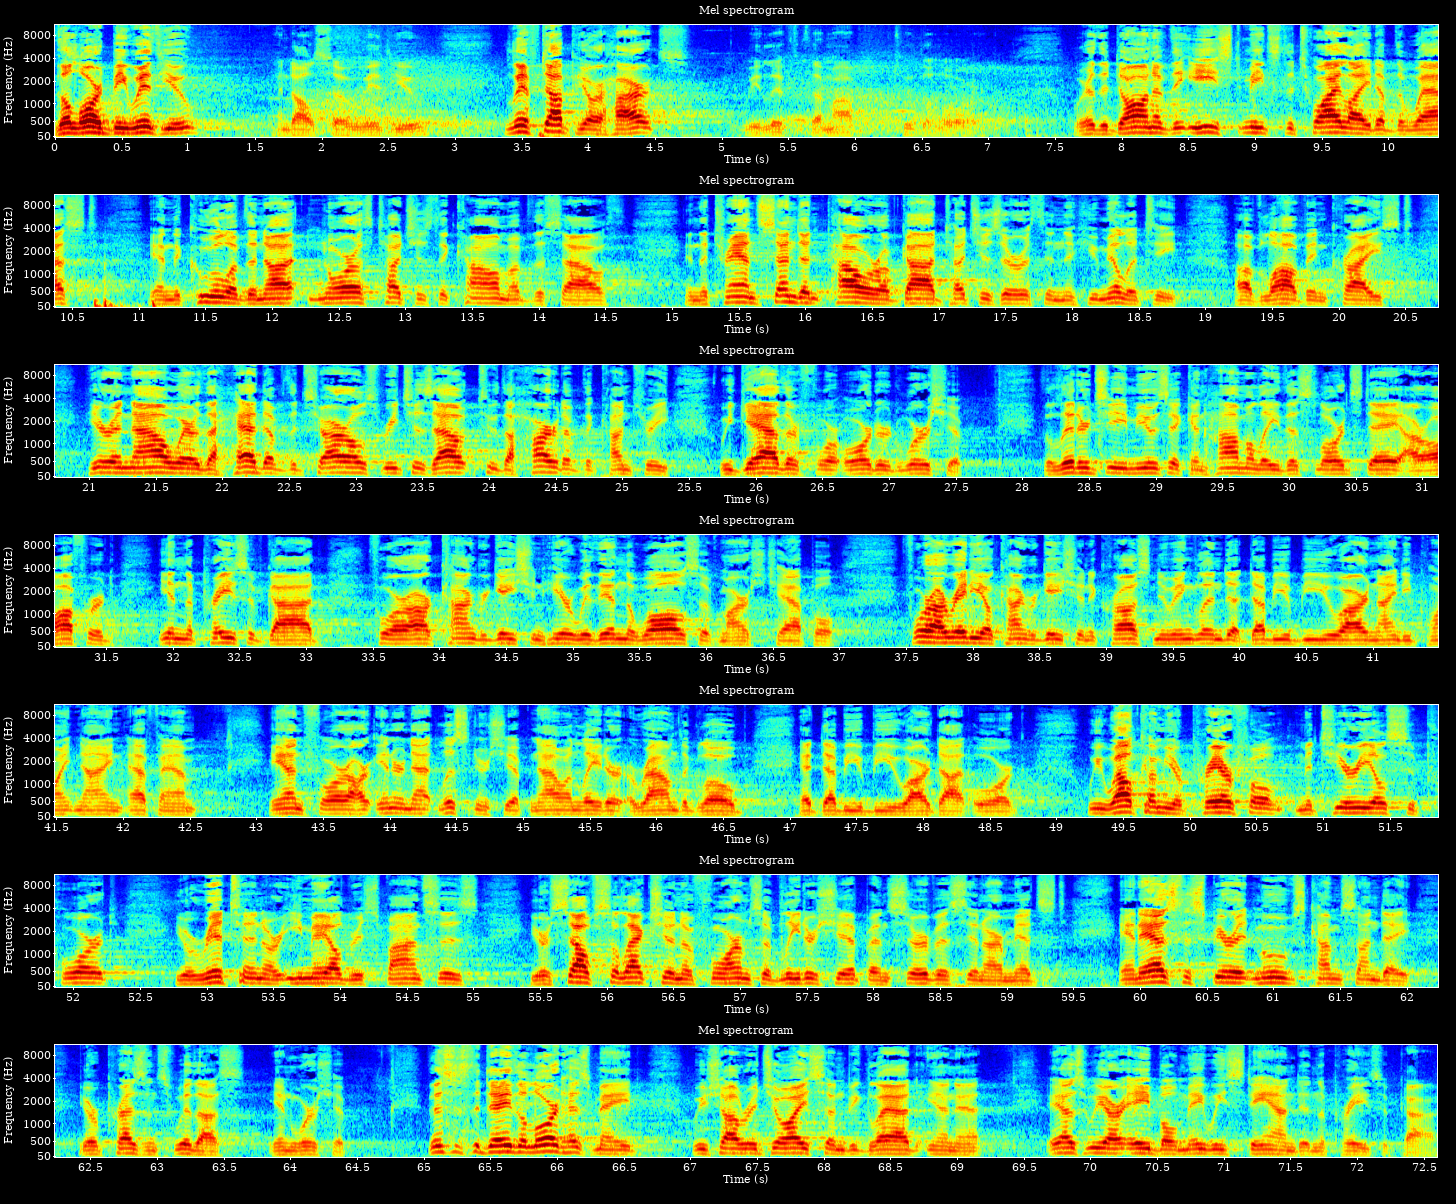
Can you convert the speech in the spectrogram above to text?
The Lord be with you and also with you. Lift up your hearts. We lift them up to the Lord. Where the dawn of the east meets the twilight of the west, and the cool of the north touches the calm of the south, and the transcendent power of God touches earth in the humility of love in Christ. Here and now, where the head of the Charles reaches out to the heart of the country, we gather for ordered worship. The liturgy, music, and homily this Lord's Day are offered in the praise of God for our congregation here within the walls of Marsh Chapel, for our radio congregation across New England at WBUR 90.9 FM, and for our internet listenership now and later around the globe at WBUR.org. We welcome your prayerful material support, your written or emailed responses your self selection of forms of leadership and service in our midst. And as the Spirit moves come Sunday, your presence with us in worship. This is the day the Lord has made. We shall rejoice and be glad in it. As we are able, may we stand in the praise of God.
